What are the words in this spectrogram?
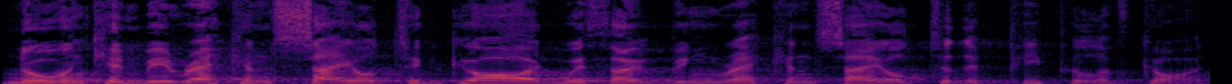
No one can be reconciled to God without being reconciled to the people of God.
